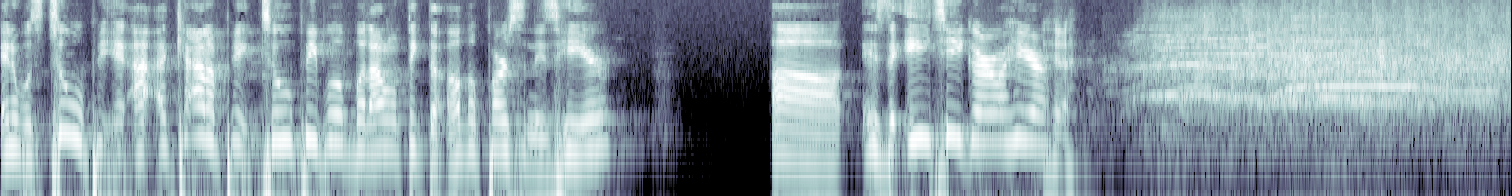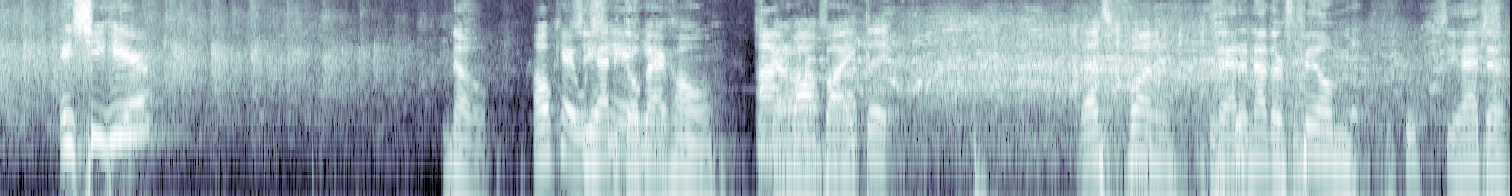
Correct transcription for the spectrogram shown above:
And it was two pe- I, I kind of picked two people, but I don't think the other person is here. Uh, is the ET girl here? Is she here? No. Okay, well, She had to ain't go here. back home. She All got on her bike. think. That's funny. She had another film. She had to.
